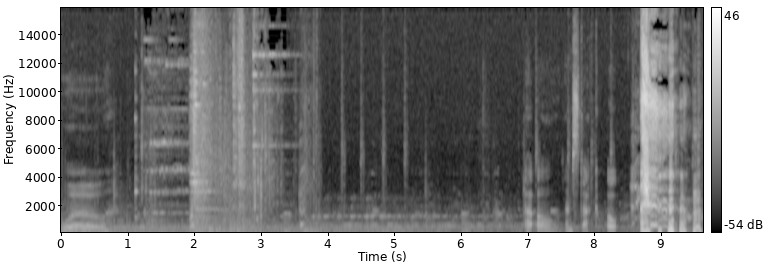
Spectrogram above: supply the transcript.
Whoa. Uh-oh, I'm stuck. Oh.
